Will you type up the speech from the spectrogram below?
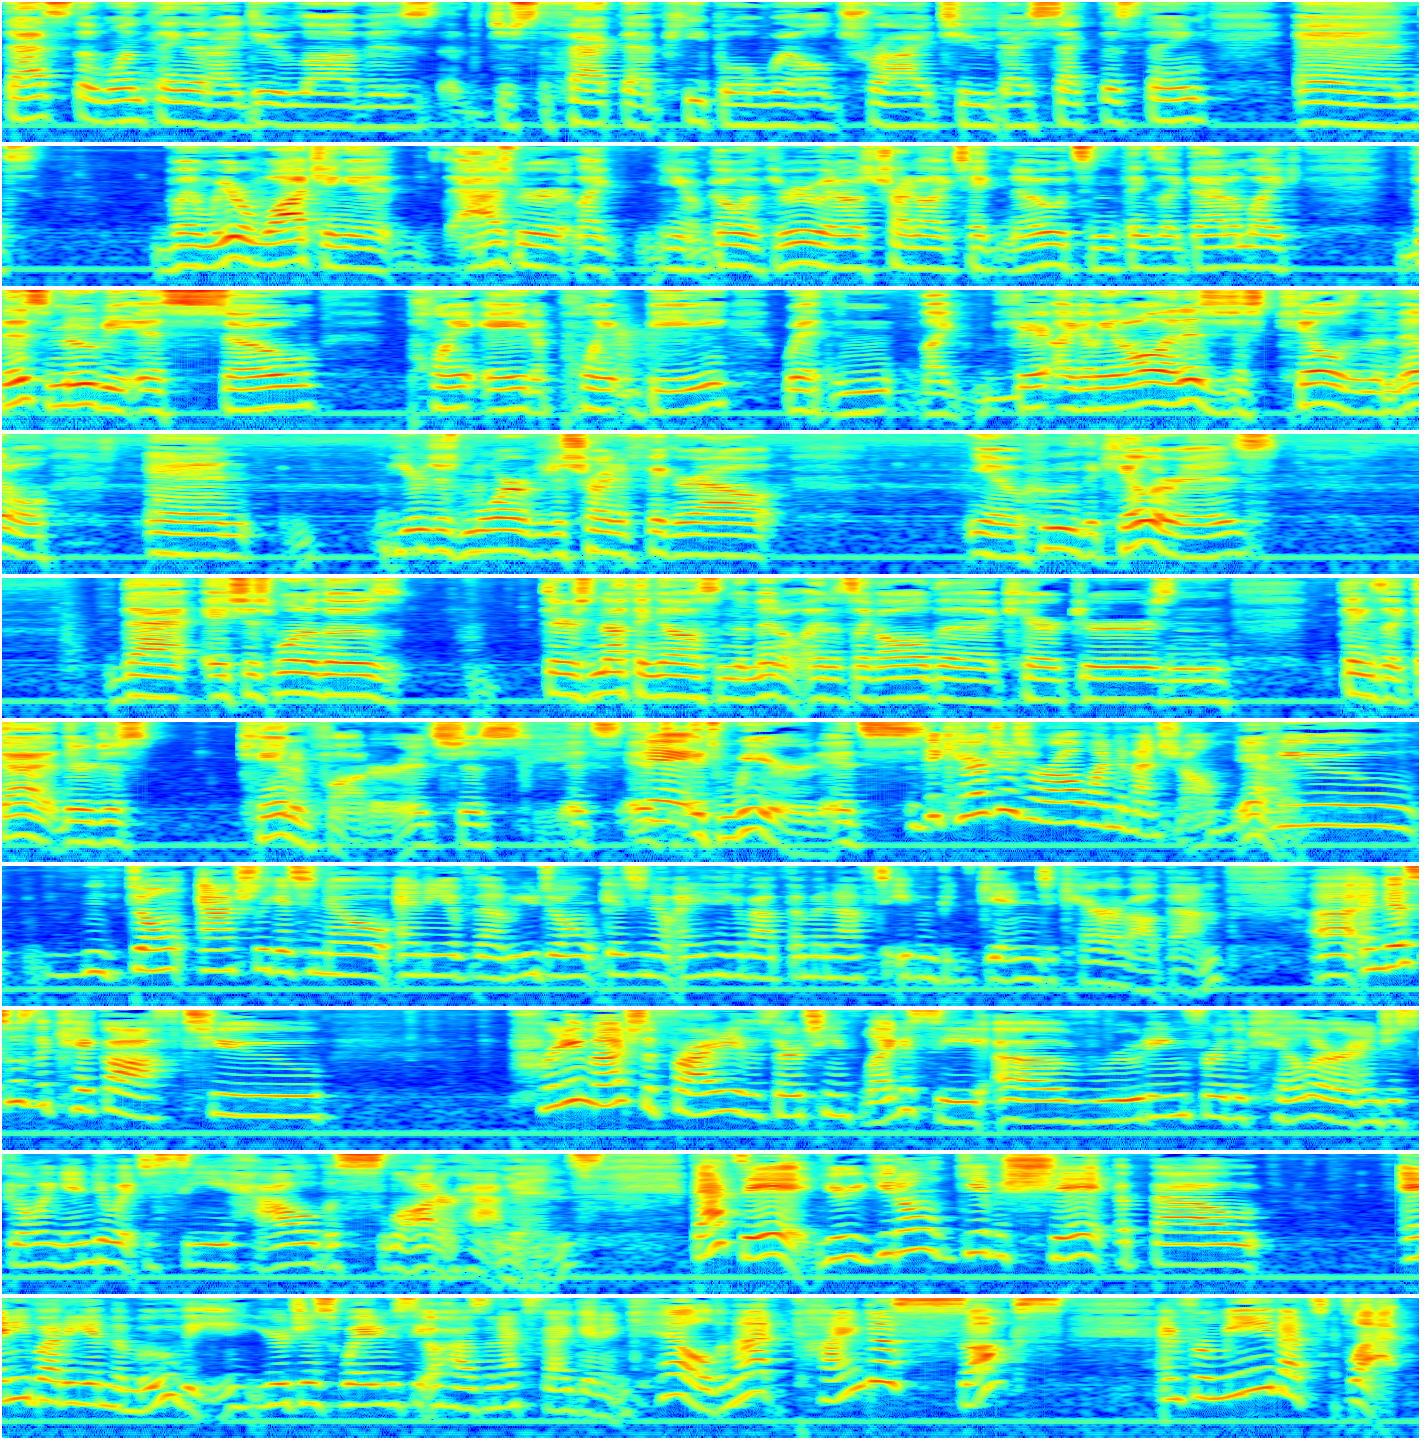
that's the one thing that I do love is just the fact that people will try to dissect this thing and when we were watching it as we were like you know going through and I was trying to like take notes and things like that I'm like this movie is so point A to point B with like very like I mean all it is is just kills in the middle and you're just more of just trying to figure out you know who the killer is that it's just one of those there's nothing else in the middle and it's like all the characters and things like that they're just cannon fodder it's just it's it's, They- it's weird it's the characters are all one dimensional. Yeah. You don't actually get to know any of them. You don't get to know anything about them enough to even begin to care about them. Uh, and this was the kickoff to pretty much the Friday the 13th legacy of rooting for the killer and just going into it to see how the slaughter happens. That's it. You you don't give a shit about anybody in the movie. You're just waiting to see, oh, how's the next guy getting killed? And that kind of sucks. And for me, that's flat.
